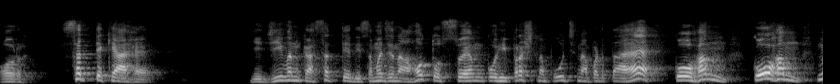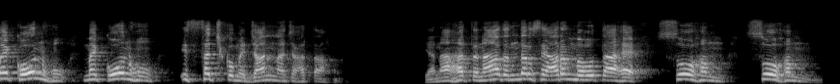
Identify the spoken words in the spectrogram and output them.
और सत्य क्या है? ये जीवन का सत्य यदि समझना हो तो स्वयं को ही प्रश्न पूछना पड़ता है को हम को हम मैं कौन हूँ, मैं कौन हूँ? इस सच को मैं जानना चाहता हूँ। या नाहत नाद अंदर से आरंभ होता है, सोहम सोहम।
